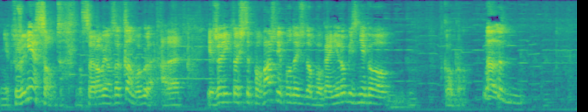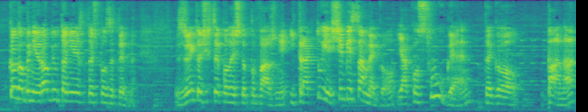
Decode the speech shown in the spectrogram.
niektórzy nie są, to, no, co robią co chcą w ogóle, ale jeżeli ktoś chce poważnie podejść do Boga i nie robi z niego kogo? No, kogo by nie robił, to nie jest ktoś pozytywny. Jeżeli ktoś chce podejść to poważnie i traktuje siebie samego jako sługę tego Pana,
